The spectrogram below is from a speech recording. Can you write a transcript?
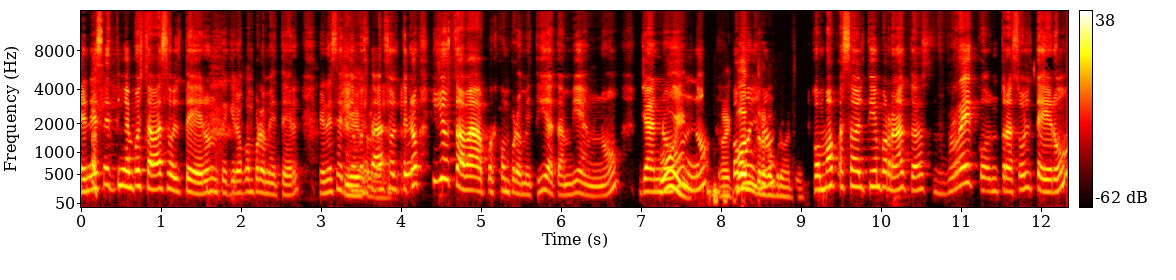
en ese tiempo estaba soltero, no te quiero comprometer. En ese tiempo estaba soltero y yo estaba pues comprometida también, ¿no? Ya no, ¿no? Recontra comprometida. ¿Cómo ha pasado el tiempo, Renato? Estás re contra soltero,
